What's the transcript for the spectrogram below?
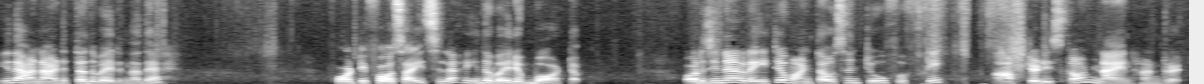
ഇതാണ് അടുത്തത് വരുന്നത്. ഫോർട്ടി ഫോർ സൈസിൽ ഇത് വരും bottom. Original rate one thousand two fifty after discount nine hundred.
